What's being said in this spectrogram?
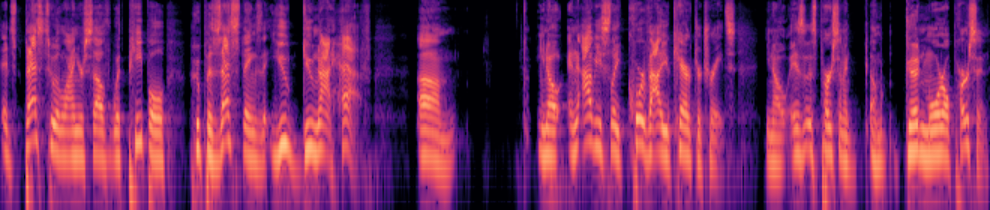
it's best to align yourself with people who possess things that you do not have. Um, you know, and obviously core value character traits. You know, is this person a, a good moral person?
